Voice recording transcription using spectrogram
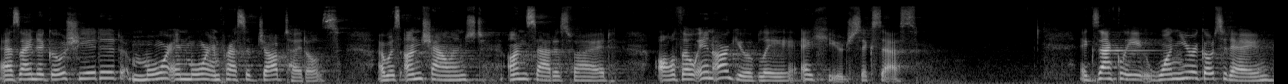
As I negotiated more and more impressive job titles, I was unchallenged, unsatisfied, although inarguably a huge success. Exactly one year ago today,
